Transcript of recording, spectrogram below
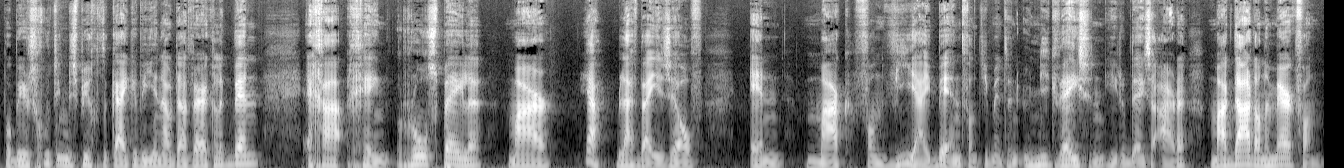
Probeer eens goed in de spiegel te kijken wie je nou daadwerkelijk bent. En ga geen rol spelen, maar ja, blijf bij jezelf. En maak van wie jij bent, want je bent een uniek wezen hier op deze aarde, maak daar dan een merk van.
